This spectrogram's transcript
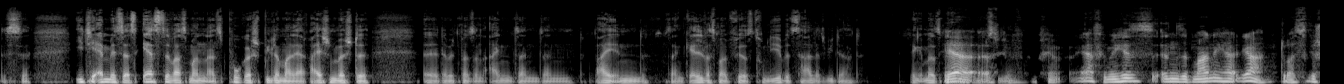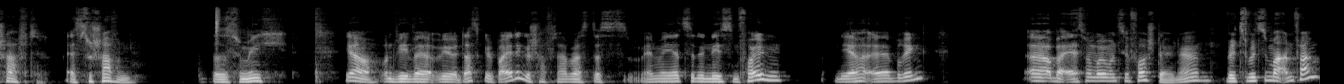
Das äh, ITM ist das erste, was man als Pokerspieler mal erreichen möchte, äh, damit man sein ein, sein, sein bei in sein Geld, was man für das Turnier bezahlt hat, wieder hat. Ich denke immer, das ja, äh, für, ja, für mich ist es in the money halt, ja, du hast es geschafft, es zu schaffen. Das ist für mich ja, und wie wir, wie wir das beide geschafft haben, das, das werden wir jetzt in den nächsten Folgen näher äh, bringen. Äh, aber erstmal wollen wir uns hier vorstellen. Ne? Willst, willst du mal anfangen?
